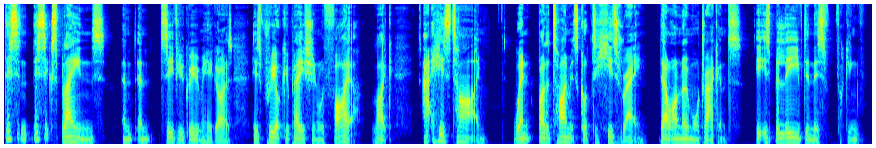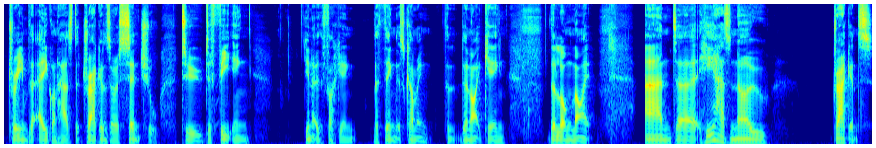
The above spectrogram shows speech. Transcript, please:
this this explains and and see if you agree with me here, guys. His preoccupation with fire, like at his time, when by the time it's got to his reign, there are no more dragons. It is believed in this fucking dream that Aegon has that dragons are essential to defeating, you know, the fucking the thing that's coming, the, the Night King, the Long Night, and uh, he has no dragons.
